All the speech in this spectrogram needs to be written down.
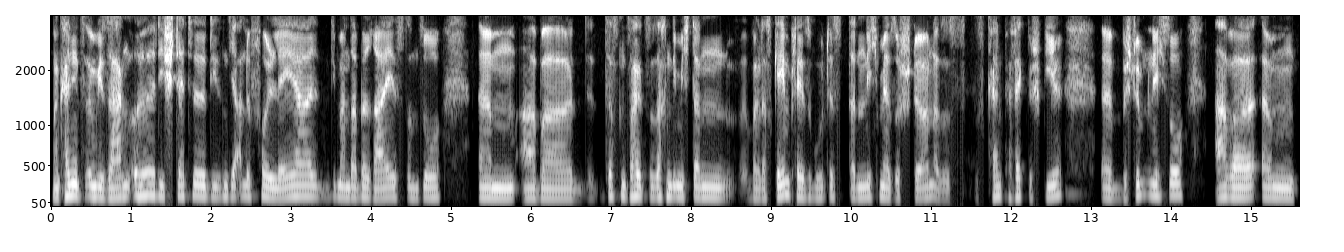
Man kann jetzt irgendwie sagen, äh, die Städte, die sind ja alle voll leer, die man da bereist und so. Ähm, aber das sind halt so Sachen, die mich dann, weil das Gameplay so gut ist, dann nicht mehr so stören. Also es ist kein perfektes Spiel, äh, bestimmt nicht so. Aber ähm,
